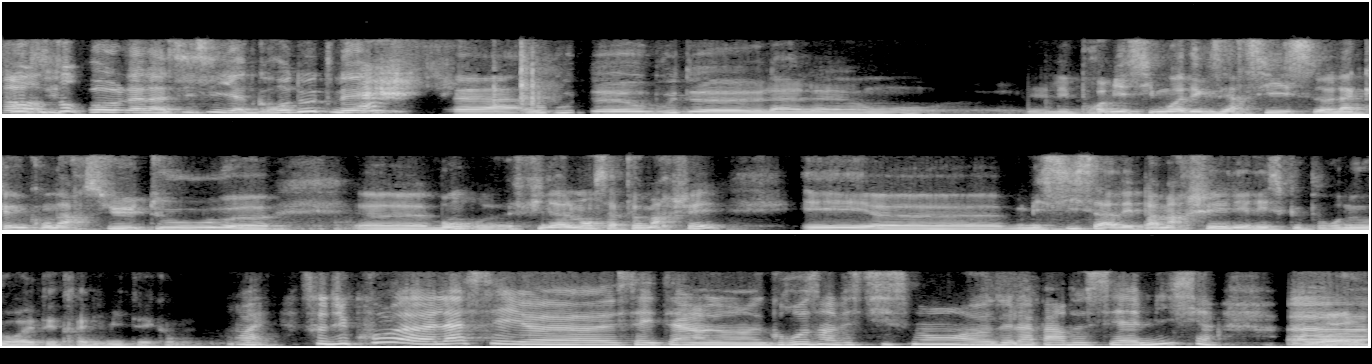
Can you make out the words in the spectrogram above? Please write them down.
non, si, oh là là, si, si, il y a de gros doutes, mais euh, au bout de, au bout de la, la, on, les premiers six mois d'exercice, l'accueil qu'on a reçu, tout, euh, euh, bon, finalement, ça peut marcher. Et euh, mais si ça avait pas marché, les risques pour nous auraient été très limités quand même. Ouais, parce que du coup, là, c'est, ça a été un, un, gros investissement de la part de CMI. Voilà.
